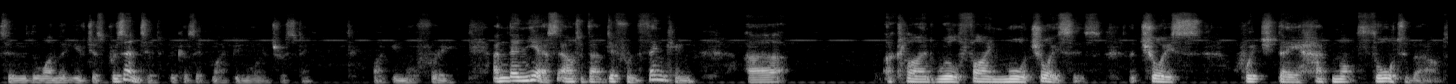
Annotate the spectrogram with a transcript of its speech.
to the one that you've just presented because it might be more interesting, might be more free. And then yes, out of that different thinking, uh, a client will find more choices, a choice which they had not thought about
